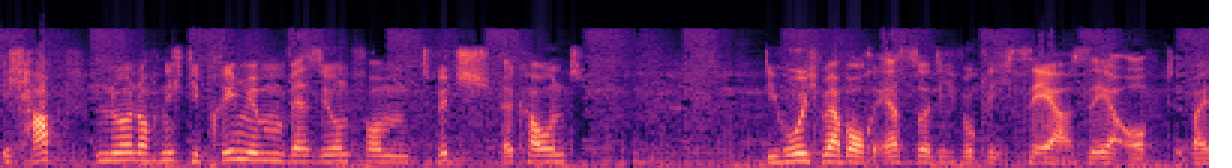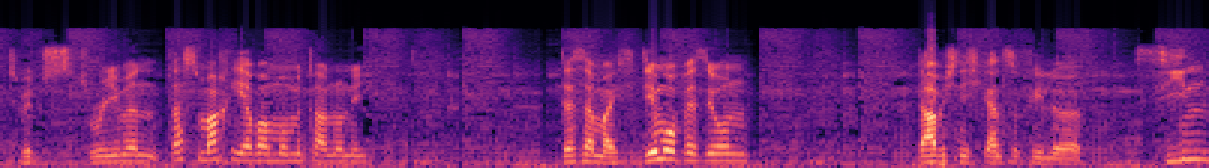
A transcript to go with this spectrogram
Ich habe nur noch nicht die Premium-Version vom Twitch-Account. Die hole ich mir aber auch erst, sollte ich wirklich sehr, sehr oft bei Twitch streamen. Das mache ich aber momentan noch nicht. Deshalb mache ich die Demo-Version. Da habe ich nicht ganz so viele Scenes.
